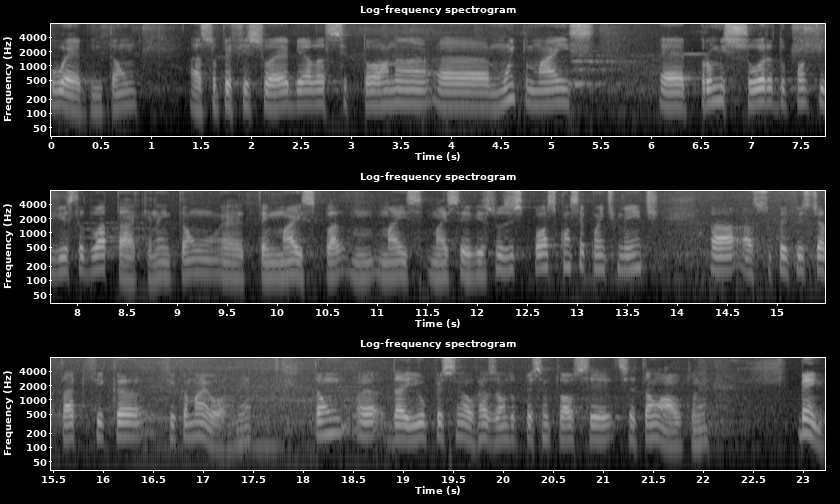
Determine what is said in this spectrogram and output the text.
web. Então, a superfície web ela se torna uh, muito mais é, promissora do ponto de vista do ataque. Né? Então, é, tem mais, mais, mais serviços expostos, consequentemente, a, a superfície de ataque fica, fica maior. Né? Então, é, daí o, a razão do percentual ser, ser tão alto. Né? Bem,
